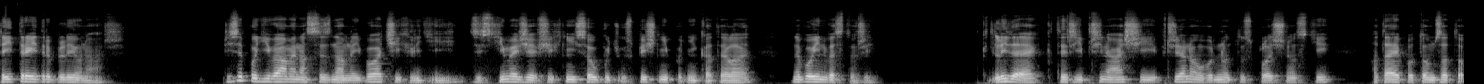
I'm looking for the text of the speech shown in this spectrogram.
Daytrader bilionář Když se podíváme na seznam nejbohatších lidí, zjistíme, že všichni jsou buď úspěšní podnikatele nebo investoři. Lidé, kteří přináší přidanou hodnotu společnosti a ta je potom za to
